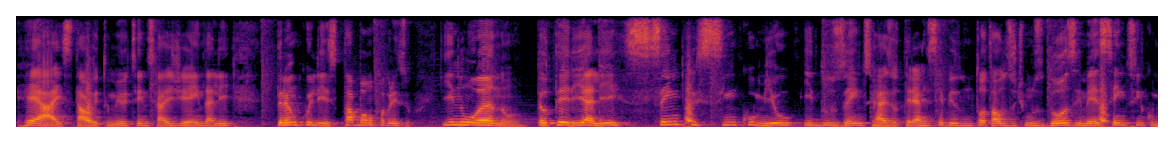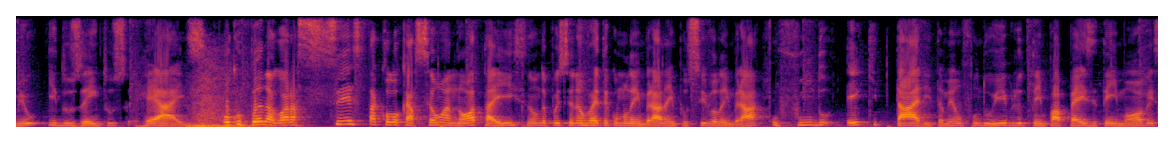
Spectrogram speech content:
reais, tá? 8.800 reais de renda ali tranquilíssimo. Tá bom, Fabrício. E no ano eu teria ali 105.200 reais. Eu teria recebido no total dos últimos 12 meses 105.200 reais. Ocupando agora a sexta colocação, anota aí, senão depois você não vai ter como lembrar, né? É impossível lembrar. O fundo Hectare, também é um fundo híbrido, tem papéis e tem imóveis.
